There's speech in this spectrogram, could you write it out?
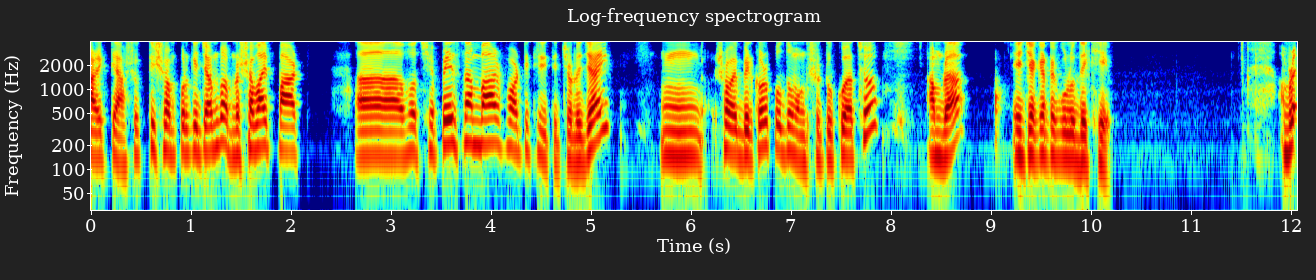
আরেকটি আসক্তি সম্পর্কে জানব। আমরা সবাই পার্ট হচ্ছে পেজ নাম্বার ফর্টি থ্রিতে চলে যাই। সবাই বের করো, প্রথম অংশটুকু আছো। আমরা এই জায়গাটাগুলো দেখি। আমরা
